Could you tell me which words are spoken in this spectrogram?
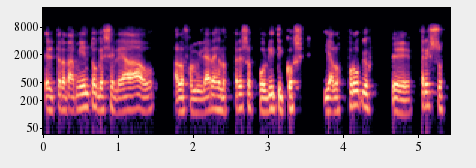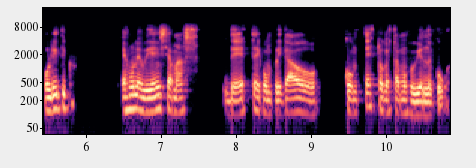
el tratamiento que se le ha dado a los familiares de los presos políticos y a los propios eh, presos políticos es una evidencia más de este complicado contexto que estamos viviendo en Cuba.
